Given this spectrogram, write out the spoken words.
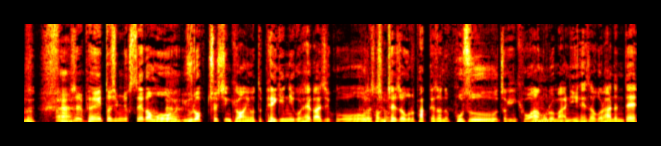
네. 네. 사실 베네토 16세가 뭐 네. 유럽 출신 교황인 것도 백인이고 해가지고 그렇죠. 전체적으로 밖에서는 보수적인 교황으로 음. 많이 해석을 하는데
